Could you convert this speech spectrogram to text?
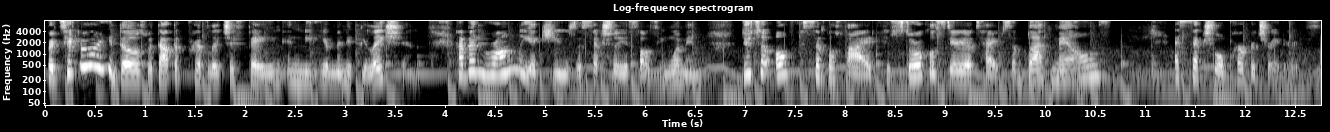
particularly those without the privilege of fame and media manipulation, have been wrongly accused of sexually assaulting women due to oversimplified historical stereotypes of black males as sexual perpetrators.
